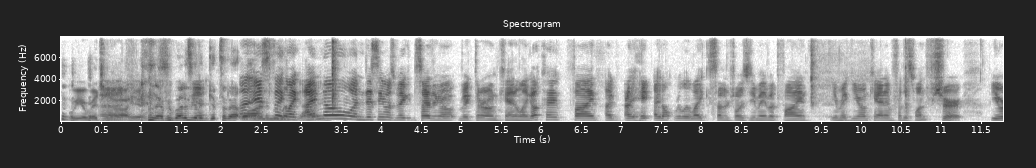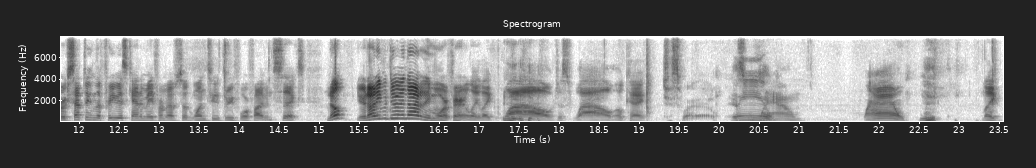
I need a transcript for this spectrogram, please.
we original Uh, out here. and everybody's Yeah. gonna get to that Uh, line." here's the thing, like, I know when Disney was making deciding to make their own canon, like okay, fine. I, I hate I don't really like some of the choices you made, but fine. You're making your own canon for this one, sure. You were accepting the previous canon made from episode one, two, three, four, five, and six. Nope, you're not even doing that anymore. Apparently, like wow, just wow. Okay, Just wow, It's wow, wow. wow. like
